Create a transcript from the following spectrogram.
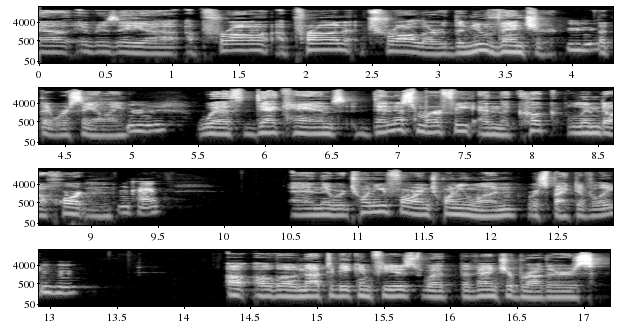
uh, it was a uh, a prawn a prawn trawler, the new venture Mhm. that they were sailing Mhm. with deckhands Dennis Murphy and the cook Linda Horton, Okay. and they were 24 and 21 respectively. hmm Al- although not to be confused with the Venture Brothers,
